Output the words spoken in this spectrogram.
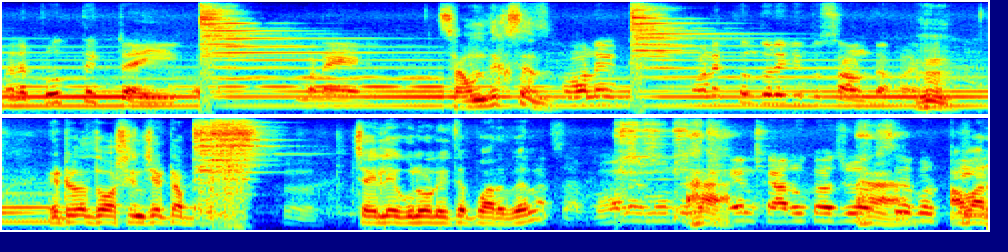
মানে প্রত্যেকটাই মানে সাউন্ড দেখছেন? অনেক অনেকক্ষণ ধরে কিন্তু সাউন্ডটা হয়। এটা হলো দশ ইঞ্চি একটা বল। চাইলে এগুলো নিতে পারবেন। আচ্ছা হ্যাঁ। হ্যাঁ আবার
